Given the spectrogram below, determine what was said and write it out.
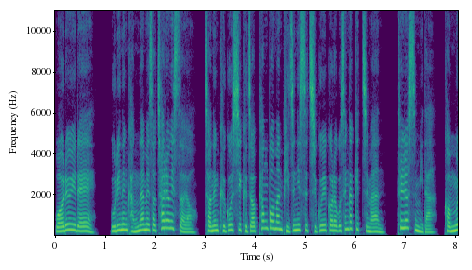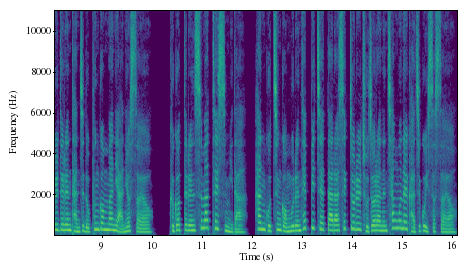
월요일에 우리는 강남에서 촬영했어요. 저는 그곳이 그저 평범한 비즈니스 지구일 거라고 생각했지만 틀렸습니다. 건물들은 단지 높은 것만이 아니었어요. 그것들은 스마트했습니다. 한 고층 건물은 햇빛에 따라 색조를 조절하는 창문을 가지고 있었어요.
